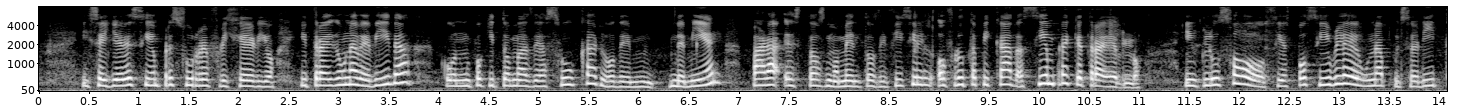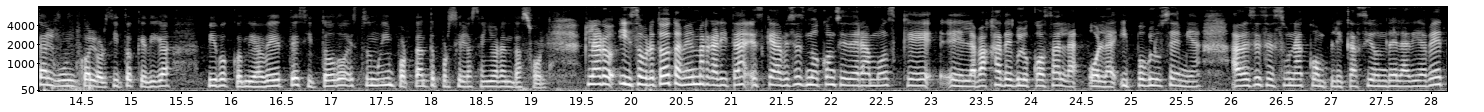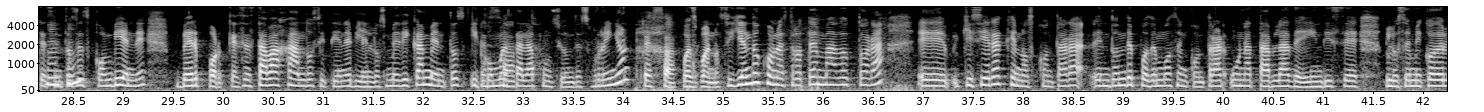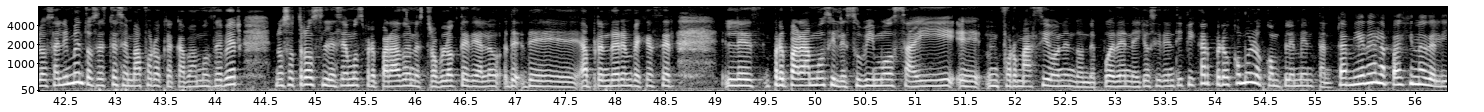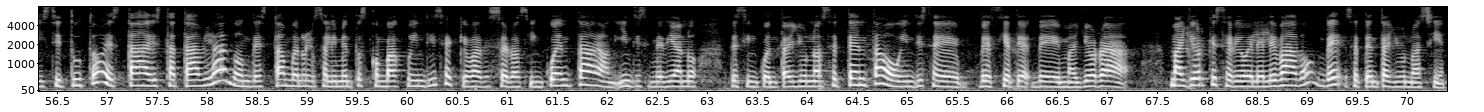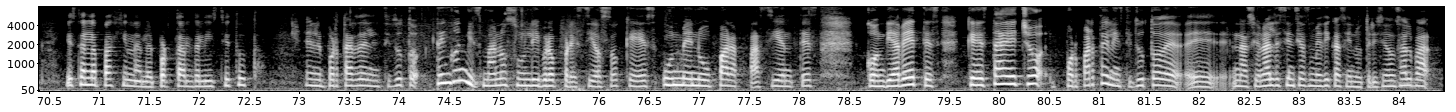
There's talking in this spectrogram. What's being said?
y se lleve siempre su refrigerio y traiga una bebida con un poquito más de azúcar o de, de miel para estos momentos difíciles o fruta picada. Siempre hay que traerlo incluso si es posible una pulserita, algún colorcito que diga vivo con diabetes y todo, esto es muy importante por si la señora anda sola. Claro, y sobre todo también, Margarita, es que a veces no consideramos que eh, la baja de glucosa o la hipoglucemia a veces es una complicación de la diabetes, entonces conviene ver por qué se está bajando, si tiene bien los medicamentos y cómo está la función de su riñón. Exacto. Pues bueno, siguiendo con nuestro tema, doctora, eh, quisiera que nos contara en dónde podemos encontrar una tabla de índice glucémico de los alimentos, este semáforo que acabamos de ver. Nosotros les hemos preparado preparado en nuestro blog de, de, Aprender a Envejecer, les preparamos y les subimos ahí eh, información en donde pueden ellos identificar, pero ¿cómo lo complementan? También en la página del instituto está esta tabla donde están bueno, los alimentos con bajo índice, que va de 0 a 50, índice mediano de 51 a 70 o índice de, 7, de mayor a mayor que sería el elevado de 71 a 100. Y está en la página, en el portal del instituto en el portal del instituto. Tengo en mis manos un libro precioso que es un menú para pacientes con diabetes, que está hecho por parte del Instituto eh, Nacional de Ciencias Médicas y Nutrición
